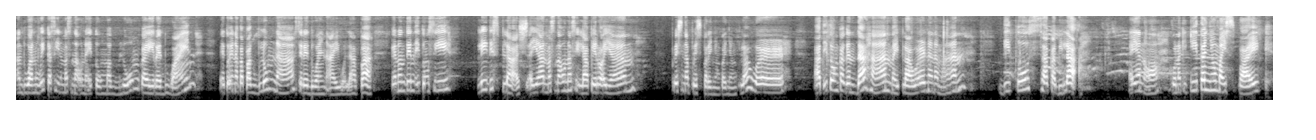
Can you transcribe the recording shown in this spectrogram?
and one week kasi mas nauna itong mag-bloom kay Red Wine. Ito ay nakapag-bloom na, si Red Wine ay wala pa. Ganon din itong si Lady Splash. Ayan, mas nauna sila pero ayan, press na press pa rin yung kanyang flower. At ito ang kagandahan, may flower na naman dito sa kabila. Ayan o, oh, kung nakikita nyo may spike.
